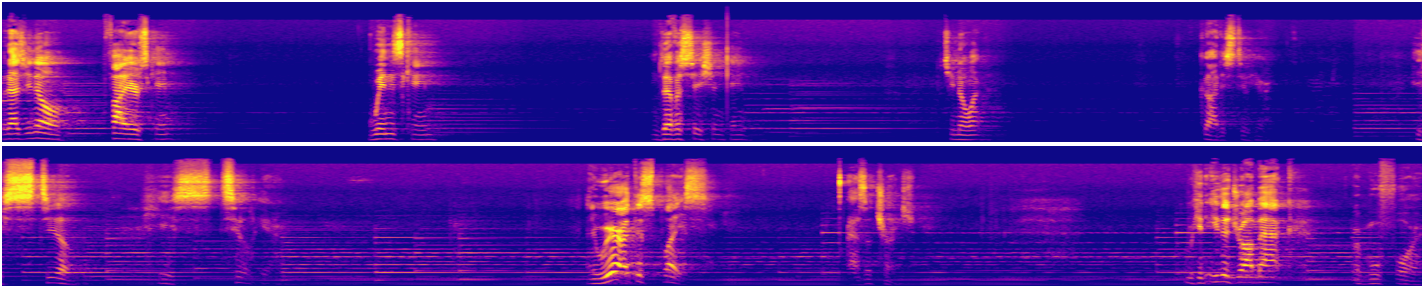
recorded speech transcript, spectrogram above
But as you know, fires came, winds came, devastation came. But you know what? God is still here. He's still, He's still here. And we're at this place as a church. We can either draw back or move forward.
